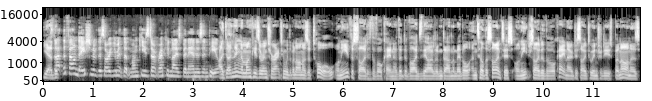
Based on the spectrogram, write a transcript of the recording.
Yeah, Is the- that the foundation of this argument that monkeys don't recognize bananas in peels? I don't think the monkeys are interacting with the bananas at all on either side of the volcano that divides the island down the middle until the scientists on each side of the volcano decide to introduce bananas.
